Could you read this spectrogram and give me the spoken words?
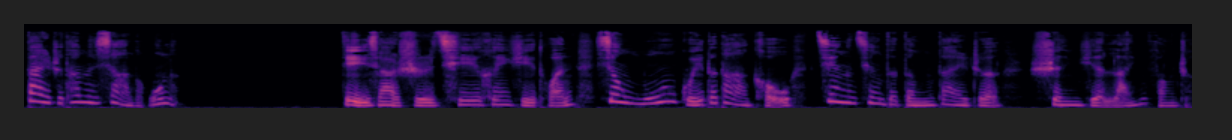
带着他们下楼了。地下室漆黑一团，像魔鬼的大口，静静的等待着深夜来访者。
